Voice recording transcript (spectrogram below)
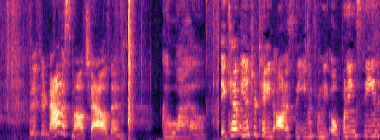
but if you're not a small child, then go wild. It kept me entertained, honestly, even from the opening scene.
